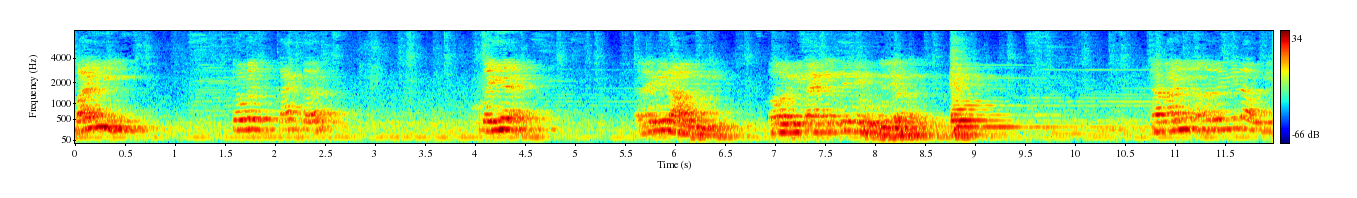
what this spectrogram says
बाई तेवढं काय कर? दही आहे. रवी लावून तो मी काय करते देव पूजा करते त्या बाईनं रवी लावली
